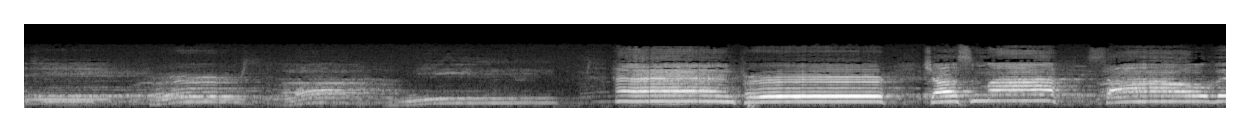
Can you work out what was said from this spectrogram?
he first loved me and purchased my salvation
